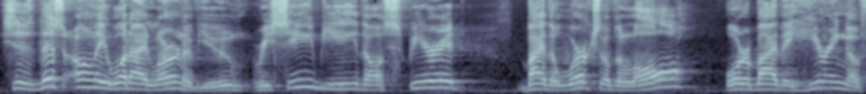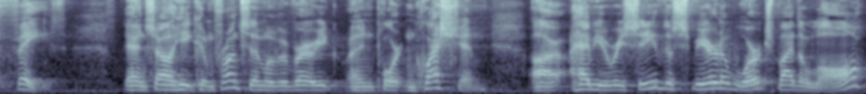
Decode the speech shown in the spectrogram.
He says, This only what I learn of you, received ye the Spirit by the works of the law or by the hearing of faith? And so he confronts them with a very important question. Uh, have you received the spirit of works by the law,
